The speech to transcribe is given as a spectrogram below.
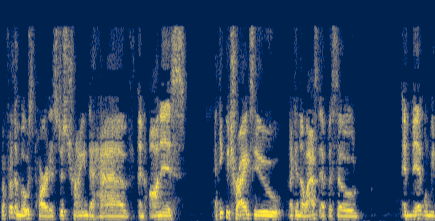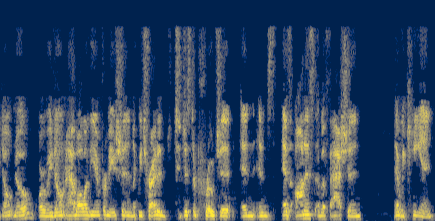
but for the most part, it's just trying to have an honest. I think we try to like in the last episode admit when we don't know or we don't have all of the information. Like we try to to just approach it in, in as honest of a fashion that we can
